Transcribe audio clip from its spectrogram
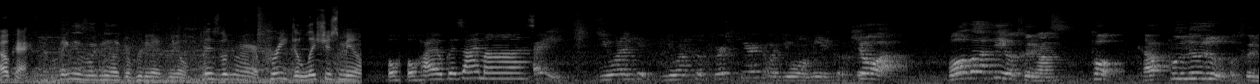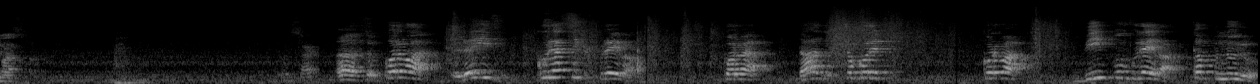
Okay. I think it's looking like a pretty nice meal. This is looking like a pretty delicious meal. Oh, Ohio gozaimasu. Alrighty. Do you want to you want to cook first here, or do you want me to cook? 今日はボーバーティーを作りますとカップヌードルを作ります Want to start? あそうこれはレイズクラシックフレーバーこれはダーズチョコレート これはビーフフレーバーカップヌードル。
